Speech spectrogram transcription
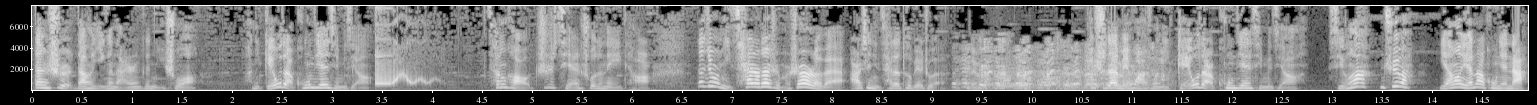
但是当一个男人跟你说：“你给我点空间行不行？”参考之前说的那一条，那就是你猜着他什么事儿了呗，而且你猜的特别准，对吧？他实在没话说，你给我点空间行不行？行啊，你去吧，阎王爷那空间大。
